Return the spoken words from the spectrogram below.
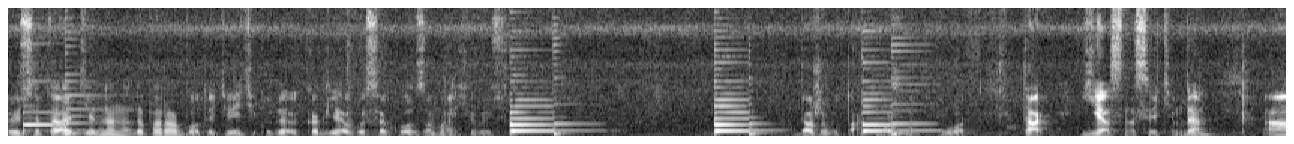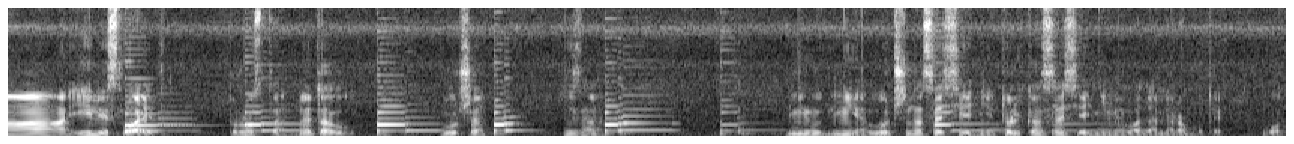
То есть это отдельно надо поработать. Видите, куда, как я высоко замахиваюсь. Даже вот так можно. Вот. Так, ясно с этим, да? А, или слайд. Просто. Ну, это лучше, не знаю, не, не, лучше на соседние, только соседними ладами работает. Вот.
